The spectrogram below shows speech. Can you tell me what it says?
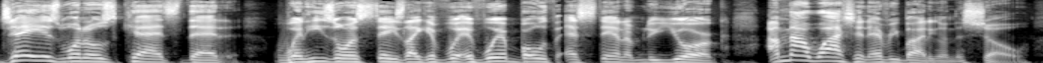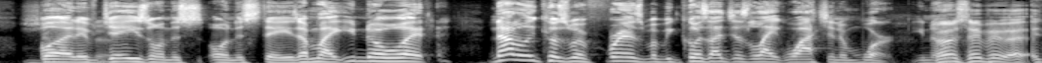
Jay is one of those cats that when he's on stage like if we're, if we're both at stand up New York I'm not watching everybody on the show but if Jay's on the on the stage I'm like you know what not only because we're friends but because I just like watching him work you know No, same, uh, you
